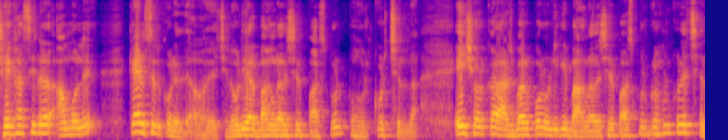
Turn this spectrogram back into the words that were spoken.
শেখ হাসিনার আমলে ক্যান্সেল করে দেওয়া হয়েছিল। উনি আর বাংলাদেশের পাসপোর্ট বহন করছেন না। এই সরকার আসবার পর উনি কি বাংলাদেশের পাসপোর্ট গ্রহণ করেছেন?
